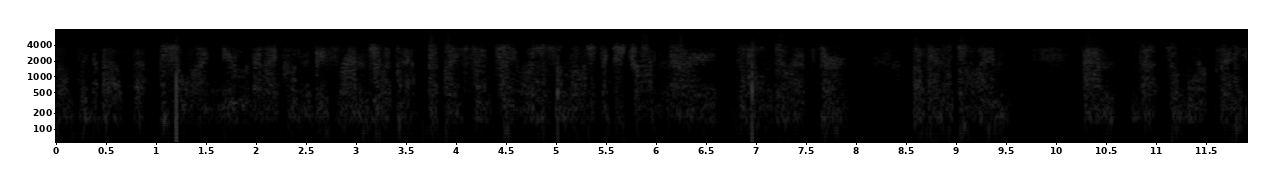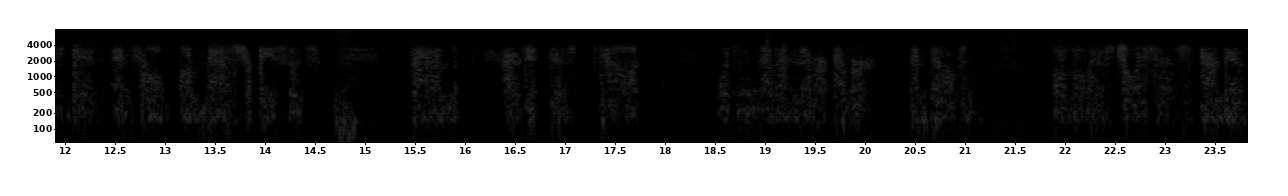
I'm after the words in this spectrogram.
something about that. So I knew that I couldn't be friends with him, but I think he was the most extraordinary film director of his time, and that the work that he did in film are masterpieces, and, and it, his talent was never, never, ever in doubt. Although his choices and his,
